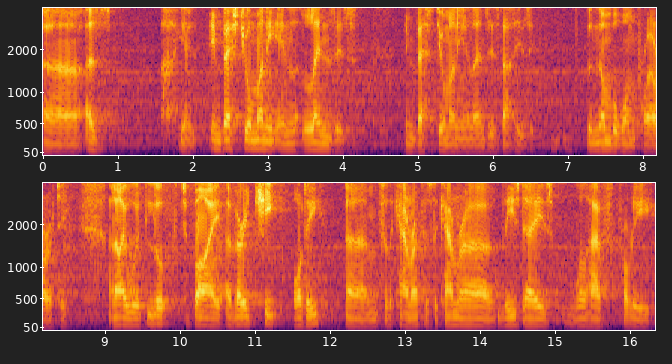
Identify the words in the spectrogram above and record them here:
uh, as you know, invest your money in lenses. Invest your money in lenses. That is the number one priority. And I would look to buy a very cheap body um, for the camera because the camera these days will have probably,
